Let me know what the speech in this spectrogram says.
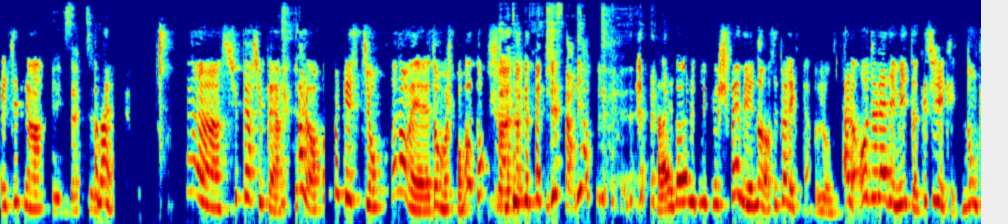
etc. Exactement. Ah, super, super. Alors, autre question. Non, non, mais attends, moi je prends note. Hein. Bah, j'espère bien. Alors, il y a pas mal de trucs que je fais, mais non, non, c'est toi l'expert aujourd'hui. Alors, au-delà des méthodes, qu'est-ce que j'ai écrit? Donc,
